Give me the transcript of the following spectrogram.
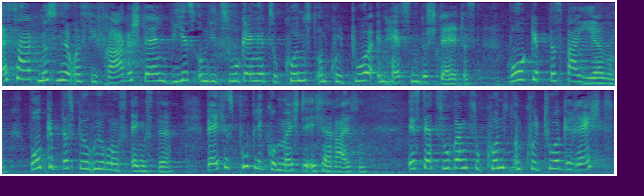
Deshalb müssen wir uns die Frage stellen, wie es um die Zugänge zu Kunst und Kultur in Hessen bestellt ist. Wo gibt es Barrieren? Wo gibt es Berührungsängste? Welches Publikum möchte ich erreichen? Ist der Zugang zu Kunst und Kultur gerecht?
